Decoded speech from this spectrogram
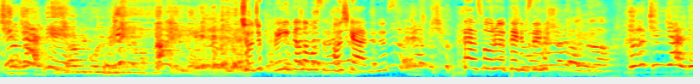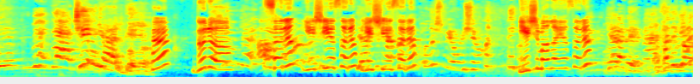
Kim geldi? Şah bir konu peşine bakmak. Çocuk beyin kanaması. Hoş geldiniz. Ben sonra öperim seni. Şok oldu. Duru kim geldi? Kim geldi? He? Duru. Sarıl. Yeşiye sarıl. Yeşiye sarıl. Konuşmuyormuşum. Yeşim alaya sarıl. Hadi gel.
